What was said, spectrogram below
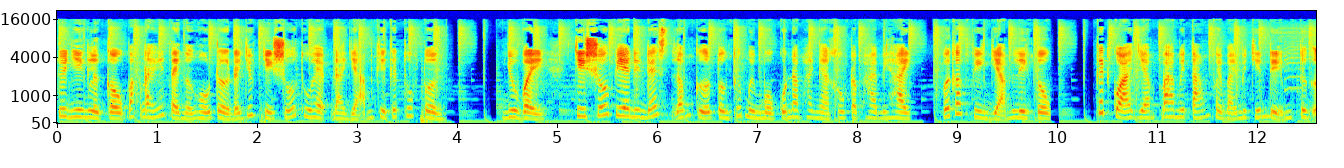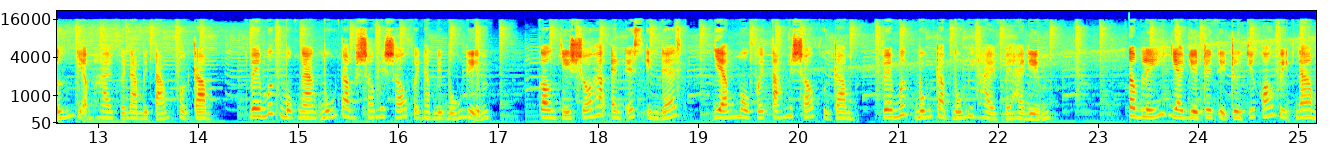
Tuy nhiên, lực cầu bắt đáy tại ngưỡng hỗ trợ đã giúp chỉ số thu hẹp đà giảm khi kết thúc tuần. Dù vậy, chỉ số VN Index đóng cửa tuần thứ 11 của năm 2022 với các phiên giảm liên tục. Kết quả giảm 38,79 điểm, tương ứng giảm 2,58% về mức 1.466,54 điểm. Còn chỉ số HNS Index giảm 1,86% về mức 442,2 điểm. Tâm lý giao dịch trên thị trường chứng khoán Việt Nam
